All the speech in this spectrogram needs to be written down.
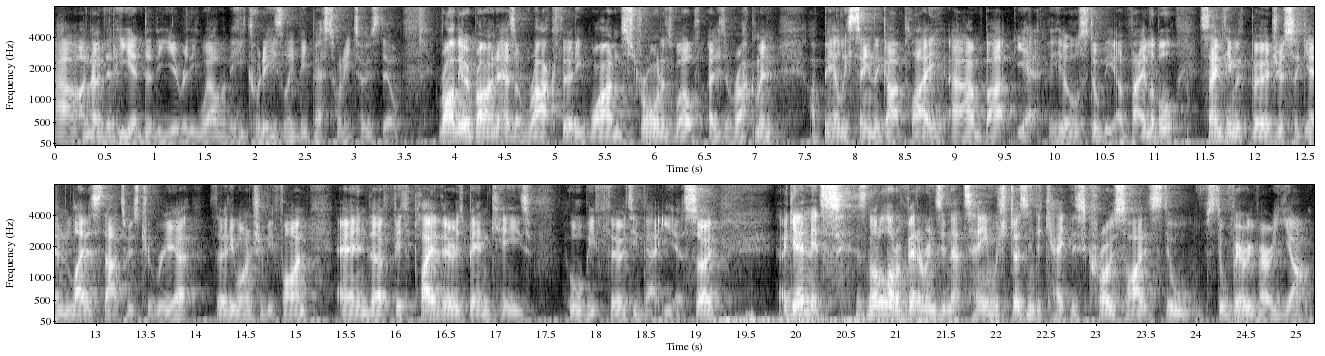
Uh, I know that he ended the year really well, and he could easily be best 22 still. Reilly O'Brien as a ruck 31, Strachan as well as a ruckman. I've barely seen the guy play, um, but yeah, he'll still be available. Same thing with Burgess. Again, later start to his career, 31 should be fine. And the fifth player there is Ben Keays, who will be 30 that year. So Again, it's there's not a lot of veterans in that team, which does indicate this Crow side is still still very very young.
